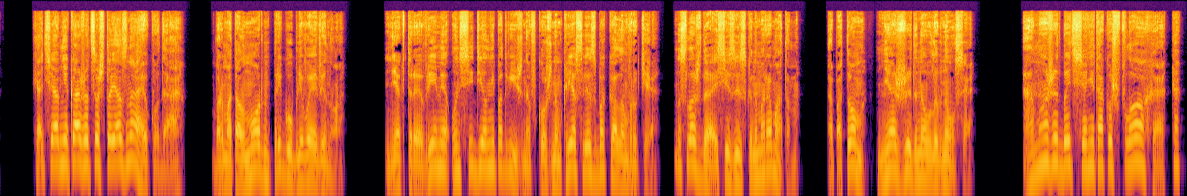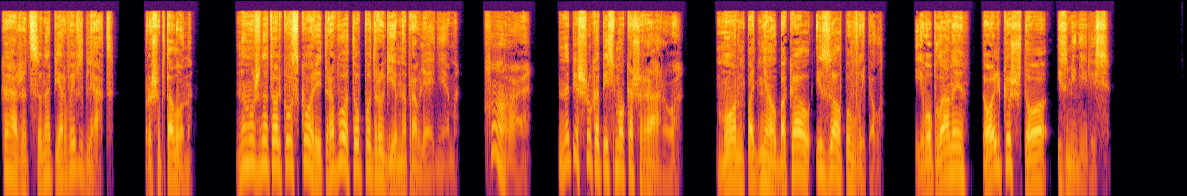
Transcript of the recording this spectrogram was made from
Хотя мне кажется, что я знаю, куда. — бормотал Морн, пригубливая вино. Некоторое время он сидел неподвижно в кожаном кресле с бокалом в руке, наслаждаясь изысканным ароматом. А потом неожиданно улыбнулся. «А может быть, все не так уж плохо, как кажется на первый взгляд», — прошептал он. «Нужно только ускорить работу по другим направлениям. Хо, напишу-ка письмо Кашрару». Морн поднял бокал и залпом выпил. Его планы только что изменились.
